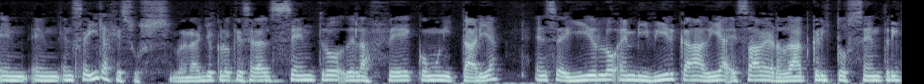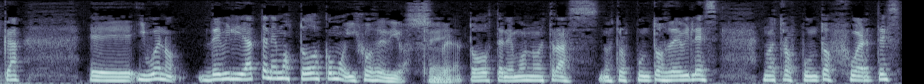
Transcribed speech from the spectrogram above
en, en, seguir a Jesús. ¿verdad? Yo creo que será el centro de la fe comunitaria, en seguirlo, en vivir cada día esa verdad cristocéntrica eh, y bueno, debilidad tenemos todos como hijos de Dios. Todos tenemos nuestras, nuestros puntos débiles, nuestros puntos fuertes.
